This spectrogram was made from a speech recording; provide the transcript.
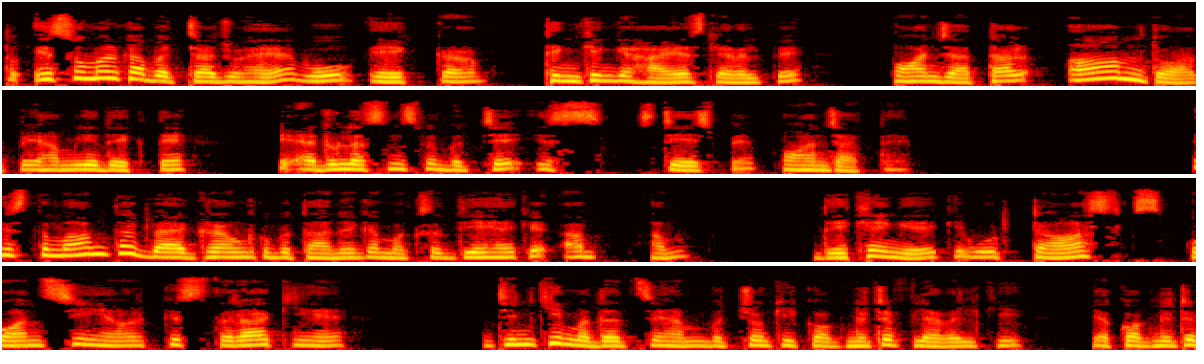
تو اس عمر کا بچہ جو ہے وہ ایک تھنکنگ کے ہائیسٹ لیول پہ پہنچ جاتا ہے اور عام طور پہ ہم یہ دیکھتے ہیں کہ ایڈولیسنس میں بچے اس اسٹیج پہ پہنچ جاتے ہیں اس تمام تر بیک گراؤنڈ کو بتانے کا مقصد یہ ہے کہ اب ہم دیکھیں گے کہ وہ ٹاسک کون سی ہیں اور کس طرح کی ہیں جن کی مدد سے ہم بچوں کی کوگنیٹو لیول کی یا کوگنیٹو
